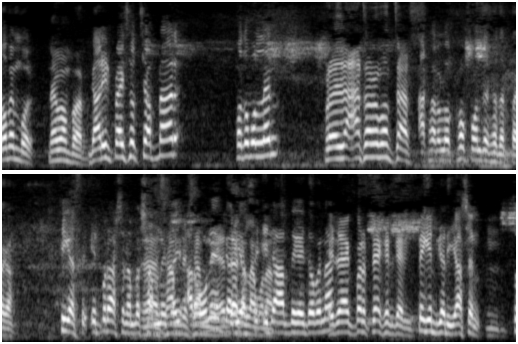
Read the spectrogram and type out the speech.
নভেম্বর। নভেম্বর। গাড়ির প্রাইস হচ্ছে আপনার কত বললেন? প্রায় আঠারো পঞ্চাশ। আঠারো লক্ষ পঞ্চাশ হাজার টাকা। ঠিক আছে এরপরে আসেন আমরা হ্যাঁ, সামনে যাই। আর অনেক গাড়ি আছে এটা আর দেখাইতে হবে না। এটা একবার প্যাকেট গাড়ি। প্যাকেট গাড়ি আসেন। তো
